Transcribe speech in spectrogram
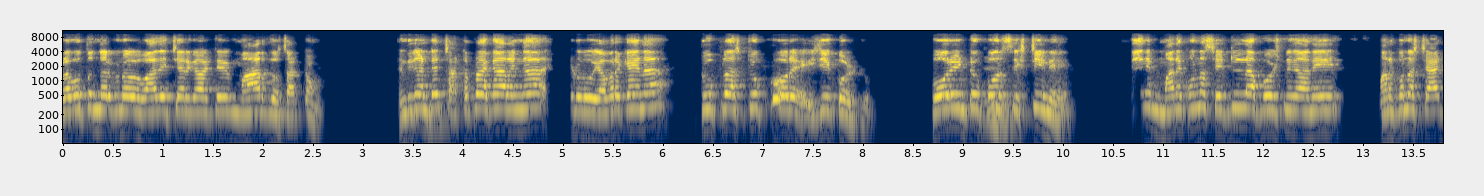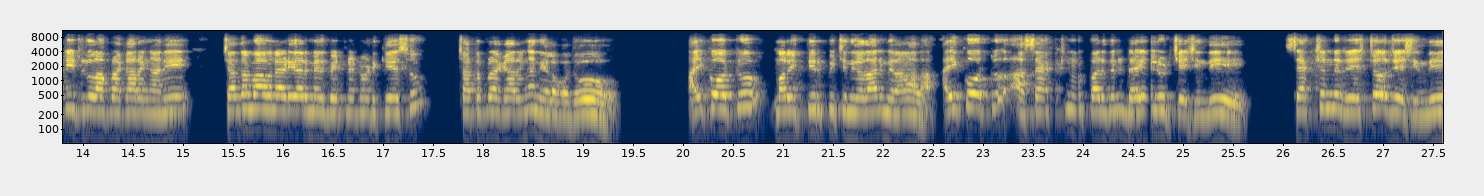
ప్రభుత్వం తరపున వాదించారు కాబట్టి మారదు చట్టం. ఎందుకంటే చట్ట ప్రకారంగా ఇప్పుడు ఎవరికైనా two plus two four is equal to four into four Hmm. Sixteen కానీ మనకున్న సెటిల్ అపోజిషన్ కానీ మనకున్న స్టాట్యూటరీ లా ప్రకారం కానీ చంద్రబాబు నాయుడు గారి మీద పెట్టినటువంటి కేసు చట్ట ప్రకారంగా నిలవదు. హైకోర్టు మరి తీర్పు ఇచ్చింది కదా అని మీరు అనాలా? హైకోర్టు ఆ సెక్షన్ పరిధిని డైల్యూట్ చేసింది. సెక్షన్ని రెస్టోర్ చేసింది.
